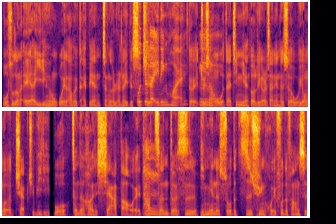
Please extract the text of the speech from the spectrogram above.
我说真的，AI 一定会未来会改变整个人类的世界。我觉得一定会。对，就像我在今年二零二三年的时候，我用了 ChatGPT，我真的很吓到哎、欸，它真的是里面的所有的资讯回复的方式，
